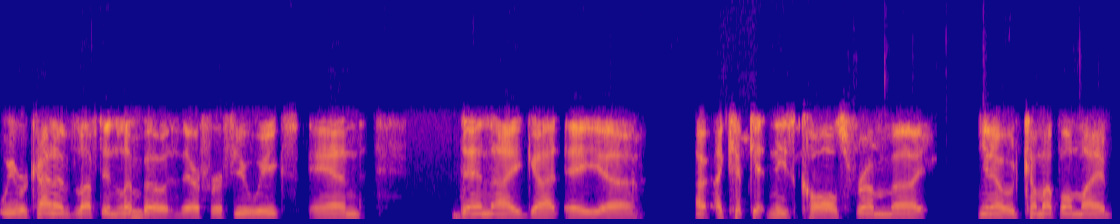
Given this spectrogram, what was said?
we were kind of left in limbo there for a few weeks, and then I got a. Uh, I, I kept getting these calls from, uh, you know, it would come up on my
